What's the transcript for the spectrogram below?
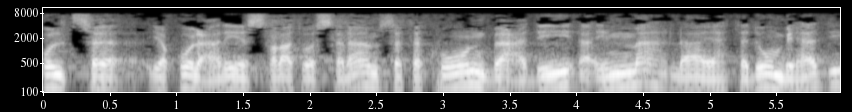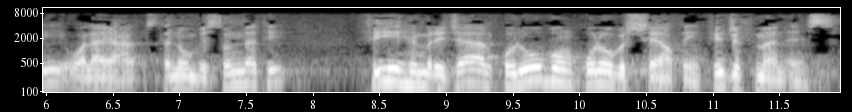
قلت يقول عليه الصلاة والسلام ستكون بعدي أئمة لا يهتدون بهدي ولا يستنون بسنتي. فيهم رجال قلوبهم قلوب الشياطين في جثمان إنس.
